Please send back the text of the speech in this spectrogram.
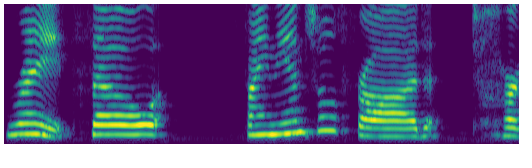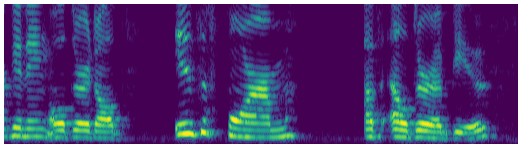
Right. So financial fraud targeting older adults is a form of elder abuse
